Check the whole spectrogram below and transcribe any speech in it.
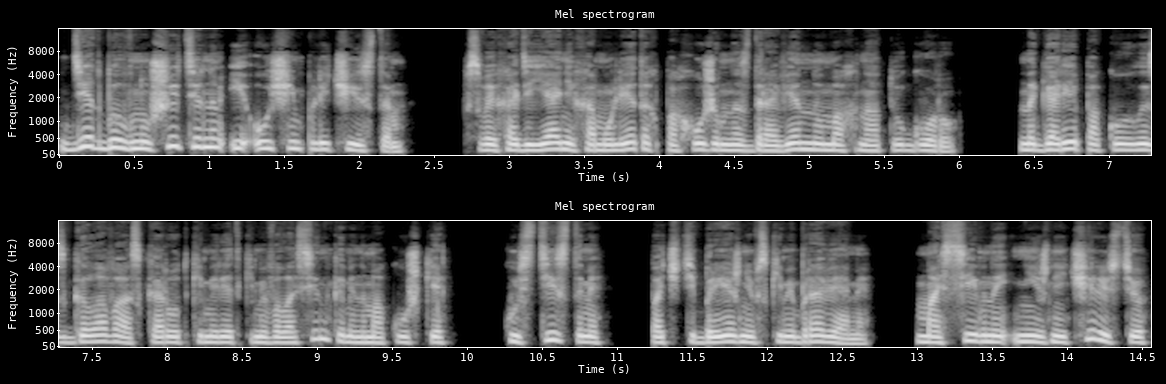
Дед был внушительным и очень плечистым, в своих одеяниях-амулетах, похожим на здоровенную мохнатую гору. На горе покоилась голова с короткими редкими волосинками на макушке, кустистыми, почти брежневскими бровями, массивной нижней челюстью,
